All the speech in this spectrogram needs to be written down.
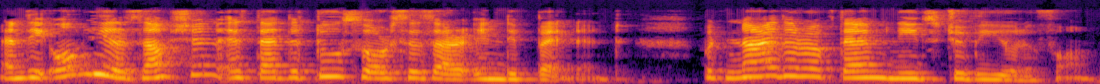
And the only assumption is that the two sources are independent, but neither of them needs to be uniform.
